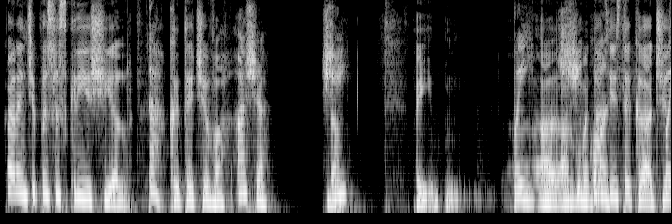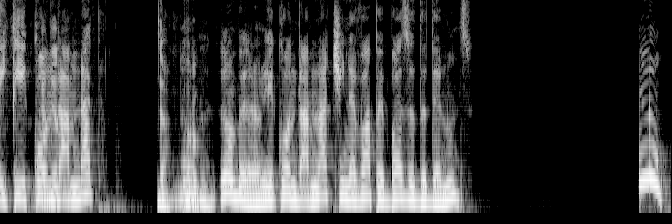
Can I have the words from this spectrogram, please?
care începe să scrie și el da. câte ceva. Așa. Și? Da. Păi, păi argumentația este că acest... Păi e condamnat? Da, mă rog. Nu, e condamnat cineva pe bază de denunț? Nu.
